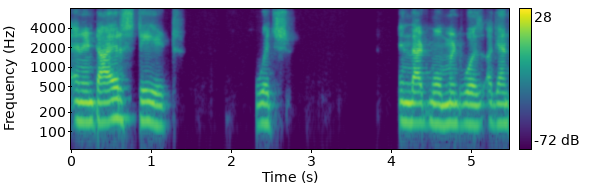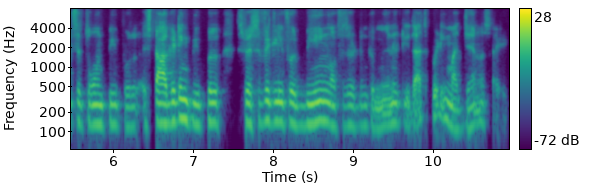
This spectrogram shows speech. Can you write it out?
an entire state which in that moment was against its own people is targeting people specifically for being of a certain community. That's pretty much genocide.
